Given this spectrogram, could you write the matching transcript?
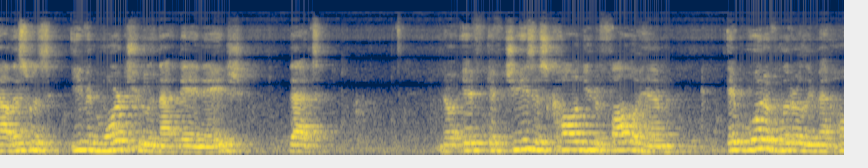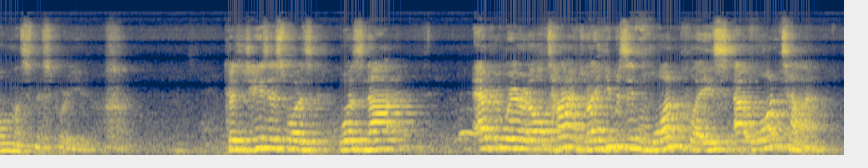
Now, this was even more true in that day and age that, you know, if, if Jesus called you to follow him, it would have literally meant homelessness for you. Because Jesus was, was not everywhere at all times, right? He was in one place at one time.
